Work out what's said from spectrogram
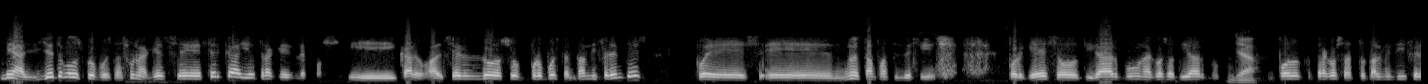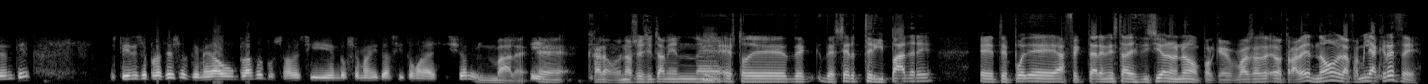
mira, yo tengo dos propuestas, una que es eh, cerca y otra que es lejos. Y claro, al ser dos propuestas tan diferentes, pues eh, no es tan fácil decir, porque eso, tirar por una cosa o tirar Ya. por otra cosa totalmente diferente. Estoy en ese proceso que me he dado un plazo, pues a ver si en dos semanitas sí tomo la decisión. y- Vale. y- Eh, claro, no sé si también eh, esto de, de- de ser tripadre eh, te puede afectar en esta decisión o no, porque vas a ser otra vez, ¿no? La familia crece.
